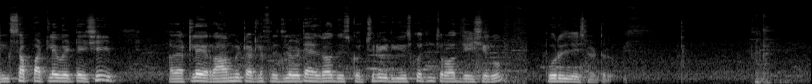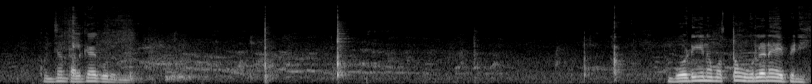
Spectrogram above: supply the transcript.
ఎంగ్సప్ అట్లే పెట్టేసి అది అట్లే రామిట్ అట్లే ఫ్రిడ్జ్లో పెట్టి హైదరాబాద్ తీసుకొచ్చారు ఇటు తీసుకొచ్చిన తర్వాత చేసారు పూరీలు చేసినట్టు కొంచెం తలకాయ కూర ఉంది బోటింగ్ మొత్తం ఊర్లోనే అయిపోయినాయి.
